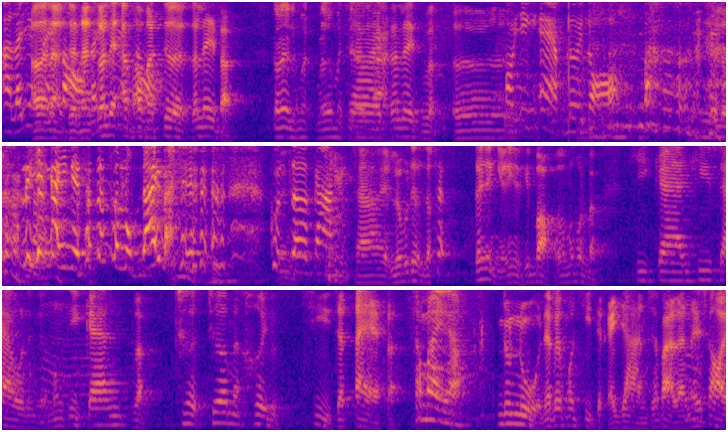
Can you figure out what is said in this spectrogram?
อะแล้วยังเออไงหลังต่อจากนั้นก็เลยแวอะงพไงอมาเจอก็เลยแบบก็เลยเริ่มมาเจอใช่กัน ก็เลยแบบเออ อ๋ออิงแอบเลยเหรอ หรือยังไงเนี่ยฉันจะสรุปได้ไหม คุณเจอกัน ใช่แล้วเดี๋ยวจะก็อย่างเงี้ยอย่างที่บอกว่าบางคนแบบขี้แกล้งขี้แซวอะไรอย่างเงี้ยบางทีแกล้งแบบ เชื่อเชื่อไหมันเคยแบบฉี่จะแตกอะทำไมอะ หนูหนูๆเนี่ยเป็นคนขี่จักรยานใช่ป่ะแล้วในซอย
